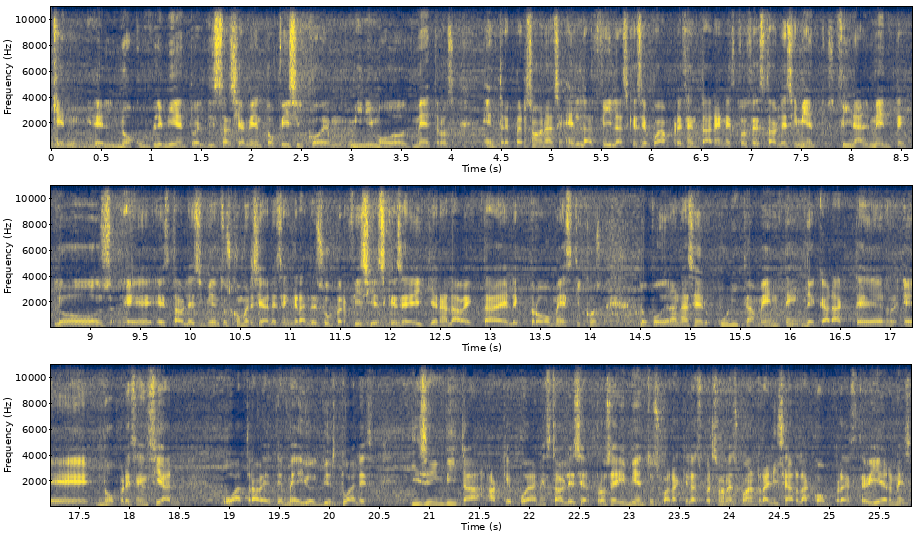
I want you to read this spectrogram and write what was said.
que el no cumplimiento del distanciamiento físico de mínimo dos metros entre personas en las filas que se puedan presentar en estos establecimientos. Finalmente, los eh, establecimientos comerciales en grandes superficies que se dediquen a la venta de electrodomésticos lo podrán hacer únicamente de carácter eh, no presencial o a través de medios virtuales y se invita a que puedan establecer procedimientos para que las personas puedan realizar la compra este viernes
